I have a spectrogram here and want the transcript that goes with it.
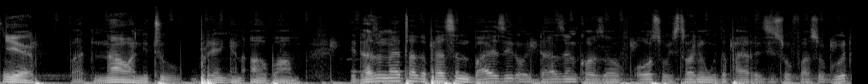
yeah, But now I need to bring an album. It doesn't matter the person buys it or it doesn't, because of also we're struggling with the piracy. So far, so good.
